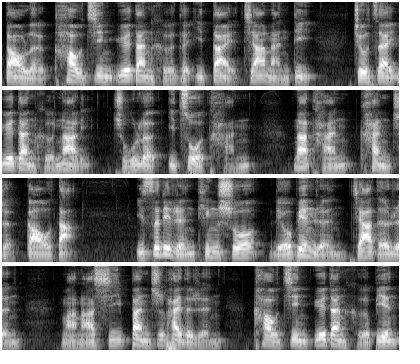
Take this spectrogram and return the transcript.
到了靠近约旦河的一带迦南地。就在约旦河那里筑了一座坛，那坛看着高大。以色列人听说流便人、迦得人、玛拿西半支派的人靠近约旦河边，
